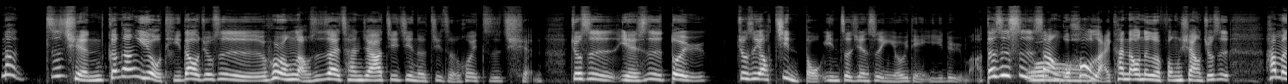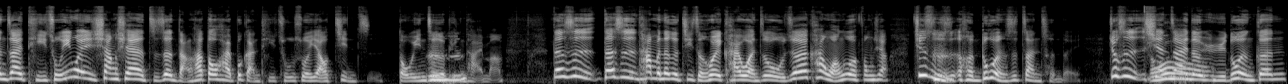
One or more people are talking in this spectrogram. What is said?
那之前刚刚也有提到，就是慧荣老师在参加激进的记者会之前，就是也是对于就是要禁抖音这件事情有一点疑虑嘛。但是事实上，我后来看到那个风向，就是他们在提出，因为像现在的执政党，他都还不敢提出说要禁止。抖音这个平台嘛，但是但是他们那个记者会开完之后，我就在看网络的风向，其实很多人是赞成的，欸，就是现在的舆论跟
